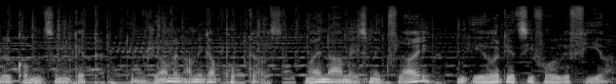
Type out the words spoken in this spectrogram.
Willkommen zum GAP, dem German Amiga Podcast. Mein Name ist McFly und ihr hört jetzt die Folge 4.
